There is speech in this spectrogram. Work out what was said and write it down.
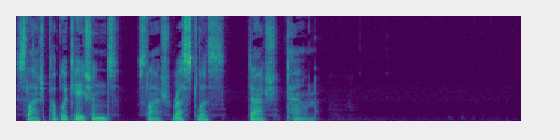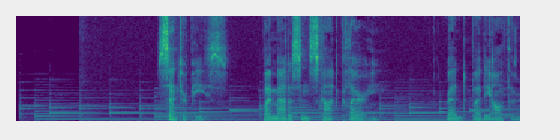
slash publications slash restless dash town. Centerpiece by Madison Scott Clary, read by the author.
